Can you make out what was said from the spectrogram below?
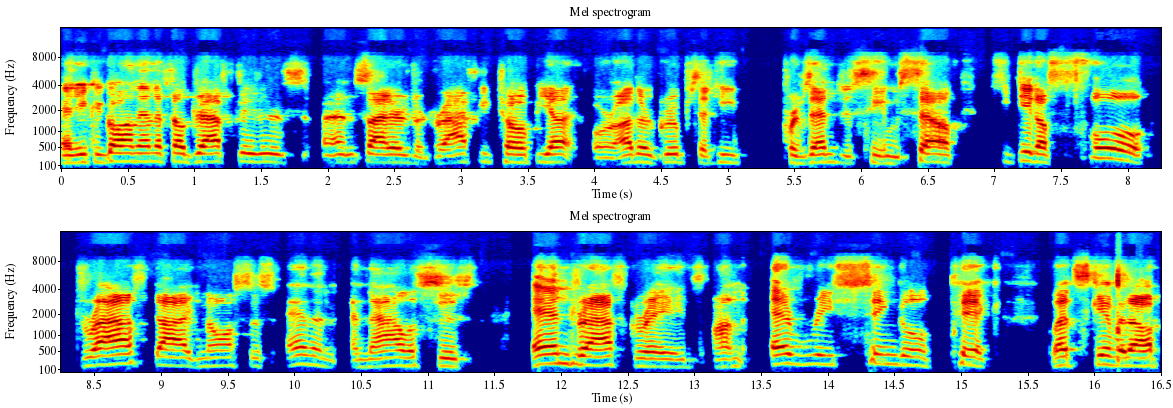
and you can go on NFL Draft Insiders or Draft Utopia or other groups that he presented to himself. He did a full draft diagnosis and an analysis and draft grades on every single pick. Let's give it up.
